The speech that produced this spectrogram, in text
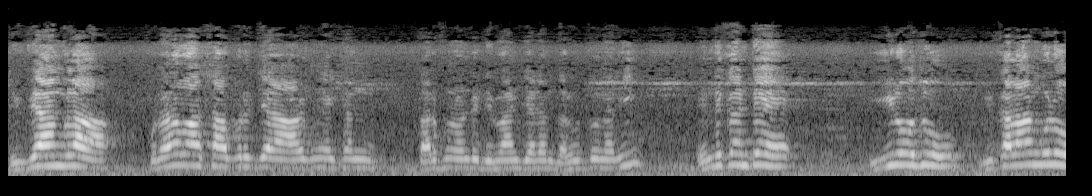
దివ్యాంగుల పునర్వాస అభివృద్ధి ఆర్గనైజేషన్ తరఫు నుండి డిమాండ్ చేయడం జరుగుతున్నది. ఎందుకంటే ఈరోజు వికలాంగులు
